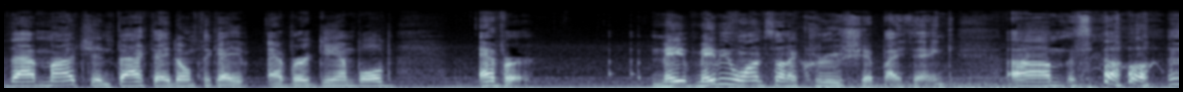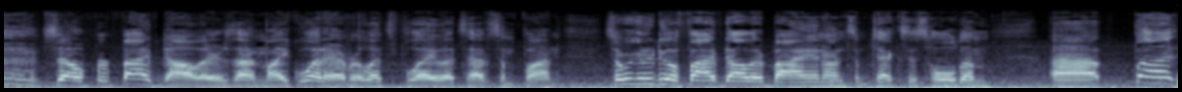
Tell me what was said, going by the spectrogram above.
that much. In fact, I don't think I've ever gambled, ever maybe, once on a cruise ship, I think. Um, so, so for five dollars, I'm like, whatever, let's play, let's have some fun. So we're gonna do a five dollar buy-in on some Texas Hold'em. Uh, but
